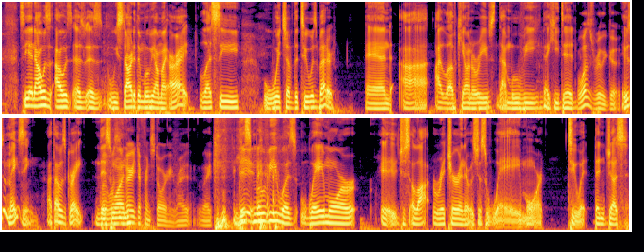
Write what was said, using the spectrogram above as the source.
see, and I was, I was, as as we started the movie, I'm like, all right, let's see which of the two was better. And uh, I love Keanu Reeves. That movie that he did, it was really good. it was amazing. I thought it was great. But This it was one, a very different story, right? Like this movie was way more, it, just a lot richer, and there was just way more to it than just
